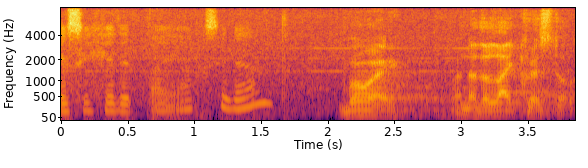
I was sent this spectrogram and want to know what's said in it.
Guess he hit it by accident. Boy, another light crystal.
